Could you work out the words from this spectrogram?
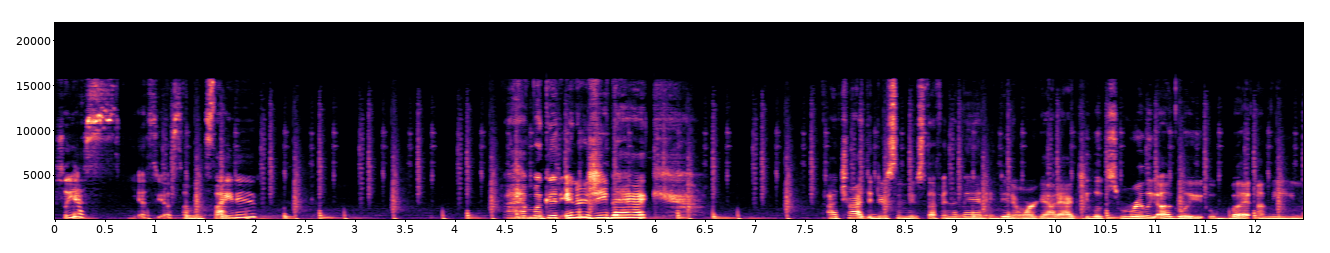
So yes, yes, yes, I'm excited I have my good energy back. I tried to do some new stuff in the van. It didn't work out. It actually looks really ugly, but I mean,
